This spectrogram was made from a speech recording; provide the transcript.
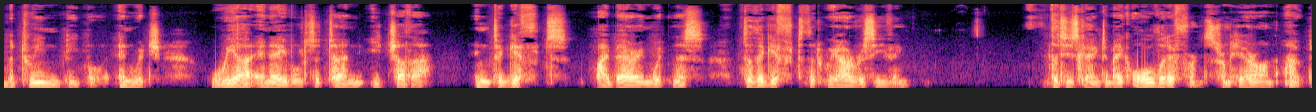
between people in which we are enabled to turn each other into gifts by bearing witness to the gift that we are receiving. That is going to make all the difference from here on out.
